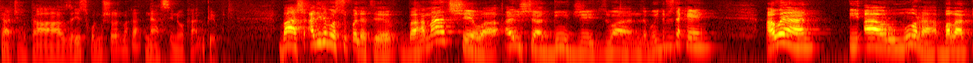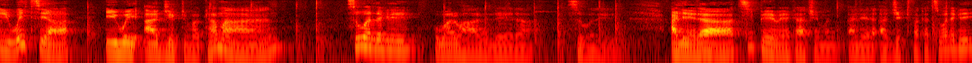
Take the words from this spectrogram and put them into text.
کاچم تازە هیچ خۆ مشۆر مەکە ناسینەوەکان پێوتی باش علی لە بۆ سوپەلەتێ بە هەمان شێوە ئەویشە دوو جێ جوان لە بۆی دروست دەکەین ئەویان ئیئار و مۆرە بەڵام ئیوەی چیا ئیوەی ئاجێکتیڤەکەمان چوەردەگری وەروها لێرە چوەدەگری ئەلێرە چی پێوەیە کاچی من ئەلێرە ئاجێکتیڤەکە چوەدەگری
